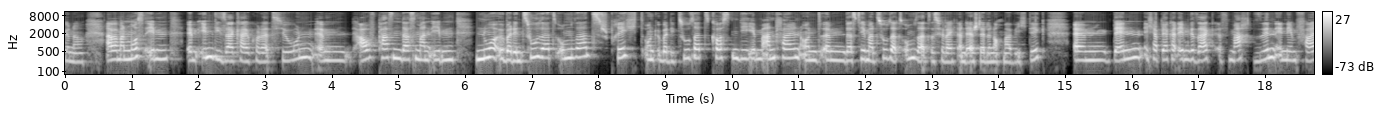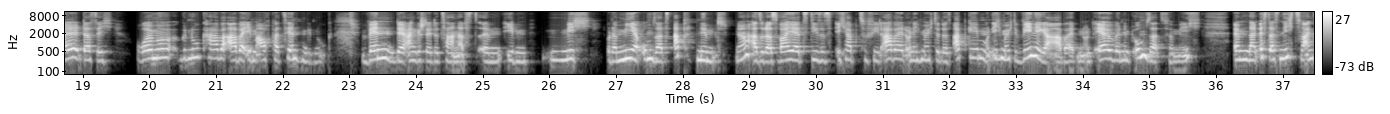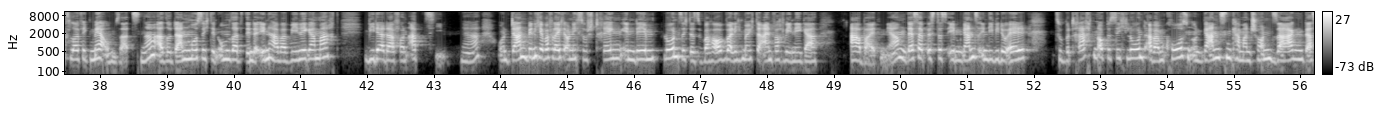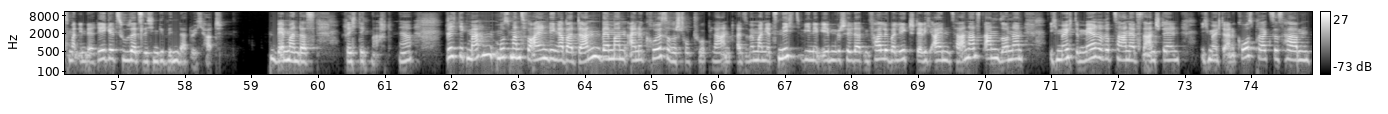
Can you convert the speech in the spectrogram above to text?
Genau. Aber man muss eben ähm, in dieser Kalkulation ähm, aufpassen, dass man eben nur über den Zusatzumsatz spricht und über die Zusatzkosten, die eben anfallen. Und ähm, das Thema Zusatzumsatz ist vielleicht an der Stelle nochmal wichtig. Ähm, denn ich habe ja gerade eben gesagt, es macht Sinn in dem Fall, dass ich Räume genug habe, aber eben auch Patienten genug. Wenn der angestellte Zahnarzt ähm, eben mich oder mir Umsatz abnimmt. Ne? Also das war jetzt dieses, ich habe zu viel Arbeit und ich möchte das abgeben und ich möchte weniger arbeiten und er übernimmt Umsatz für mich, ähm, dann ist das nicht zwangsläufig mehr Umsatz. Ne? Also dann muss ich den Umsatz, den der Inhaber weniger macht, wieder davon abziehen. Ja, und dann bin ich aber vielleicht auch nicht so streng in dem, lohnt sich das überhaupt, weil ich möchte einfach weniger arbeiten. Ja, und deshalb ist das eben ganz individuell zu betrachten, ob es sich lohnt. Aber im Großen und Ganzen kann man schon sagen, dass man in der Regel zusätzlichen Gewinn dadurch hat, wenn man das richtig macht. Ja. Richtig machen muss man es vor allen Dingen aber dann, wenn man eine größere Struktur plant. Also wenn man jetzt nicht, wie in dem eben geschilderten Fall, überlegt, stelle ich einen Zahnarzt an, sondern ich möchte mehrere Zahnärzte anstellen, ich möchte eine Großpraxis haben,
